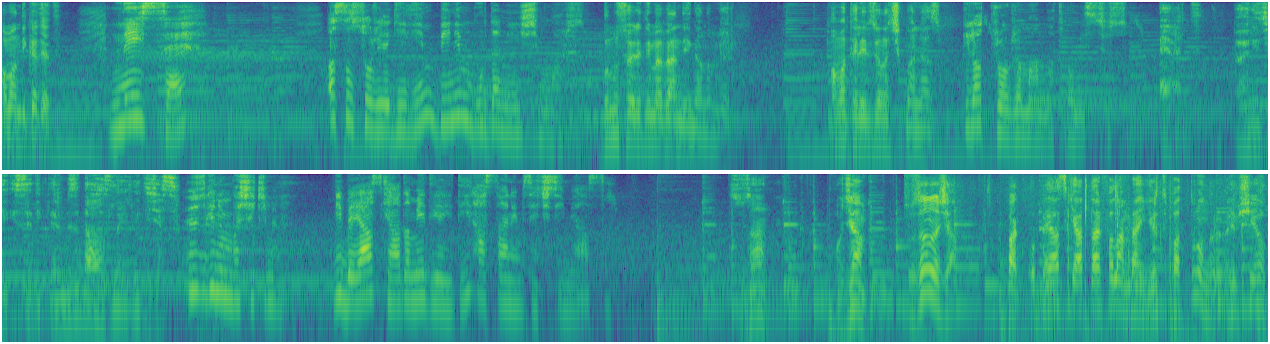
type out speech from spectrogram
Aman dikkat et. Neyse, asıl soruya geleyim. Benim burada ne işim var? Bunu söylediğime ben de inanamıyorum. Ama televizyona çıkman lazım. Pilot programı anlatmamı istiyorsun. Evet. Böylece istediklerimizi daha hızlı elde edeceğiz. Üzgünüm başhekimim. Bir beyaz kağıda medyayı değil hastanemi seçtiğimi yazdım. Suzan. Hocam. Suzan hocam. Bak o beyaz kağıtlar falan ben yırtıp attım onları. Öyle bir şey yok.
